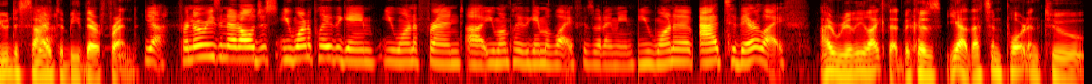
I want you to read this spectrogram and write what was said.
You decide Yeah. to be their friend. Yeah, for no reason at all. Just you want to play the game. You want a friend. Uh, you want to play the game of life, is what I mean. You want to add to their life. I really like that because, yeah, that's important to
